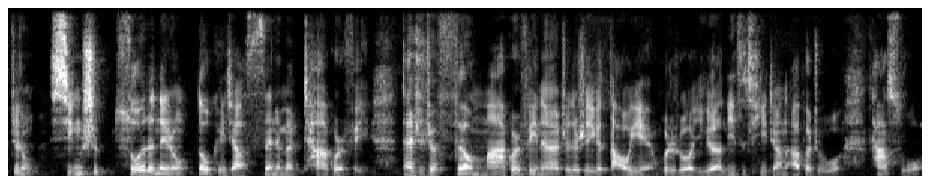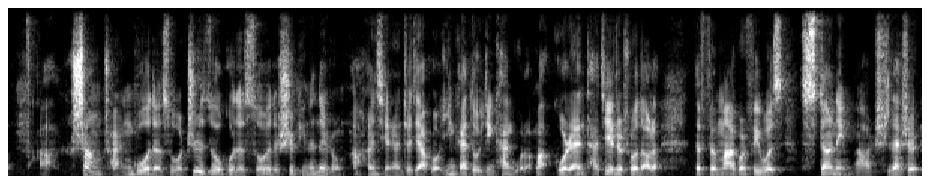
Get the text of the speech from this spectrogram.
这种形式，所有的内容都可以叫 cinematography。但是这 filmography 呢，指的是一个导演或者说一个李子柒这样的 UP 主，他所啊上传过的、所制作过的所有的视频的内容啊，很显然这家伙应该都已经看过了啊。果然，他接着说到了 The filmography was stunning 啊，实在是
